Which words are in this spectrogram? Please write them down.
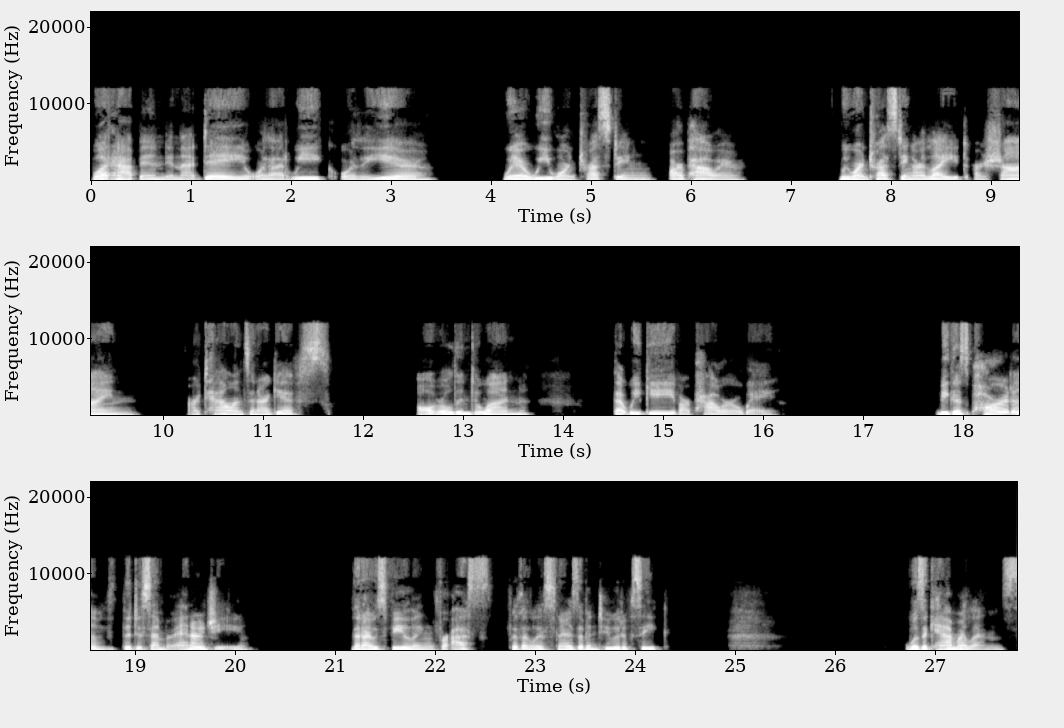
What happened in that day or that week or the year where we weren't trusting our power? We weren't trusting our light, our shine, our talents, and our gifts, all rolled into one, that we gave our power away. Because part of the December energy that I was feeling for us, for the listeners of Intuitive Seek, was a camera lens,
